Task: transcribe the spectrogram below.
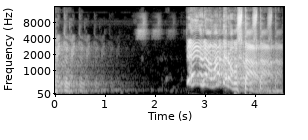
অবস্থা।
